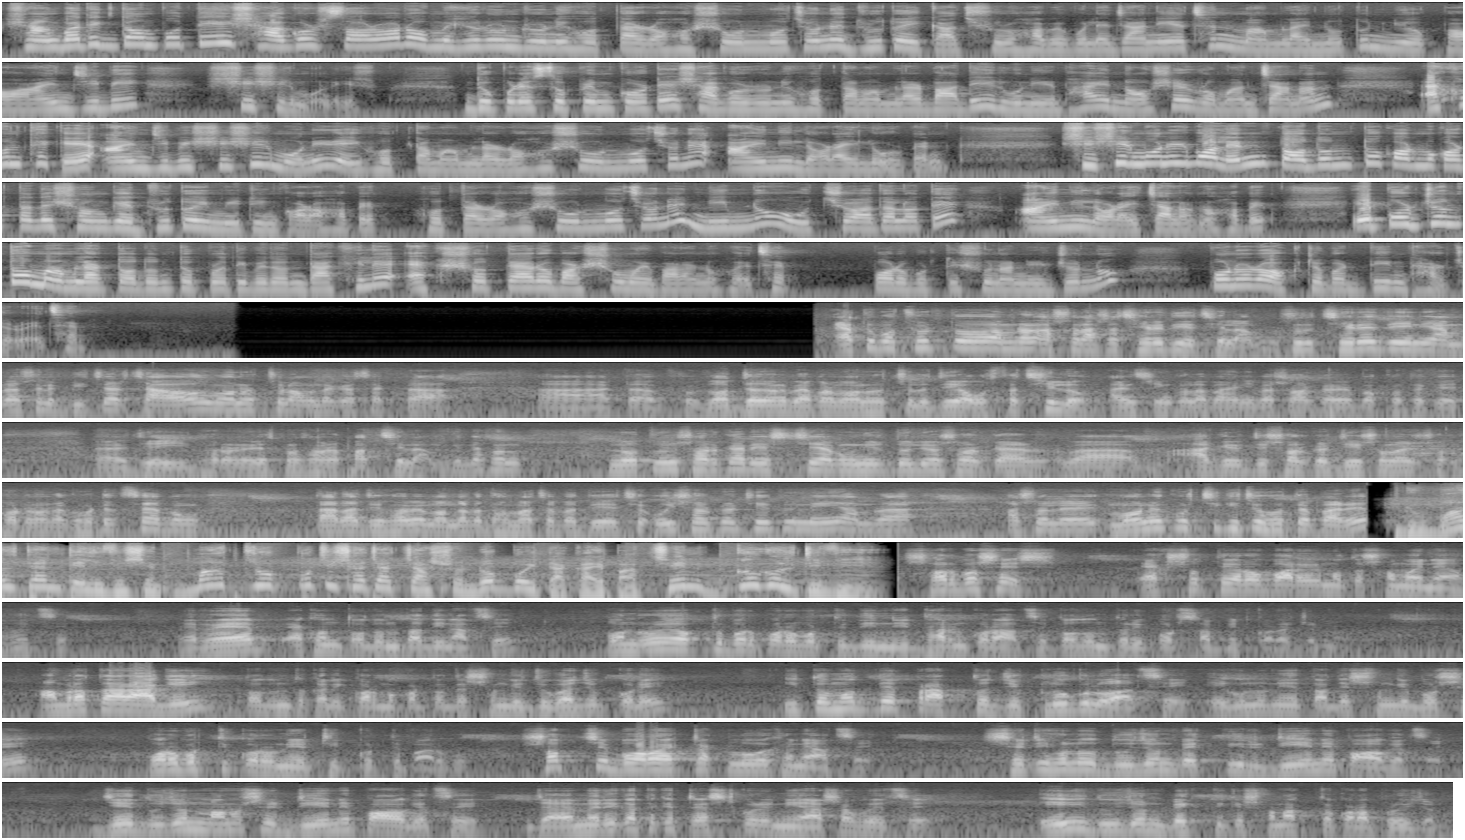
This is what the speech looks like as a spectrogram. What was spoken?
সাংবাদিক দম্পতি সাগর সরোয়ার ও মেহরুন রুনি হত্যার রহস্য উন্মোচনে দ্রুতই কাজ শুরু হবে বলে জানিয়েছেন মামলায় নতুন নিয়োগ পাওয়া আইনজীবী শিশির মনির। দুপুরে সুপ্রিম কোর্টে সাগর রুনি হত্যা মামলার বাদী রুনির ভাই নওশের রোমান জানান, এখন থেকে আইনজীবী শিশির মনির এই হত্যা মামলার রহস্য উন্মোচনে আইনি লড়াই লড়বেন। শিশির মনির বলেন, তদন্ত কর্মকর্তাদের সঙ্গে দ্রুতই মিটিং করা হবে। হত্যার রহস্য উন্মোচনে নিম্ন ও উচ্চ আদালতে আইনি লড়াই চালানো হবে। এ পর্যন্ত মামলার তদন্ত প্রতিবেদন দাখিলে একশো তেরো বার সময় বাড়ানো হয়েছে। পরবর্তী শুনানির জন্য পনেরো অক্টোবর দিন ধার্য রয়েছে। এত বছর তো আমরা আসলে আশা ছেড়ে দিয়েছিলাম। শুধু ছেড়ে দিইনি, আমরা আসলে বিচার চাওয়াও মনে হচ্ছিল আমাদের কাছে একটা একটা খুব লজ্জাজনক ব্যাপার মনে হচ্ছিল যে অবস্থা ছিল আইন শৃঙ্খলা বাহিনী বা সরকারের পক্ষ থেকে যেই ধরনের রেসপন্স আমরা পাচ্ছিলাম। কিন্তু এখন নতুন সরকার এসছে এবং নির্দলীয় সরকার বা আগের যে সরকার যে সময় ঘটনাটা ঘটেছে এবং তারা যেভাবে মামলাটা ধামাচাপা দিয়েছে ওই সরকার যেহেতু নেই আমরা আসলে মনে করছি কিছু হতে পারে। ওয়ালটন টেলিভিশন মাত্র পঁচিশ হাজার চারশো নব্বই টাকায় পাচ্ছেন গুগল টিভি সর্বশেষ একশো তেরো বারের মতো সময় নেওয়া হয়েছে। র্যাব এখন তদন্তাধীন আছে। পনেরোই অক্টোবর পরবর্তী দিন নির্ধারণ করা আছে তদন্ত রিপোর্ট সাবমিট করার জন্য। আমরা তার আগেই তদন্তকারী কর্মকর্তাদের সঙ্গে যোগাযোগ করে ইতোমধ্যে প্রাপ্ত যে ক্লুগুলো আছে, এগুলো নিয়ে তাদের সঙ্গে বসে পরবর্তী করণীয় ঠিক করতে পারব। সবচেয়ে বড় একটা ক্লু এখানে আছে। সেটি হলো দুজন ব্যক্তির ডিএনএ পাওয়া গেছে। যে দুজন মানুষের ডিএনএ পাওয়া গেছে, যা আমেরিকা থেকে টেস্ট করে নিয়ে আসা হয়েছে, এই দুজন ব্যক্তিকে শনাক্ত করা প্রয়োজন।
